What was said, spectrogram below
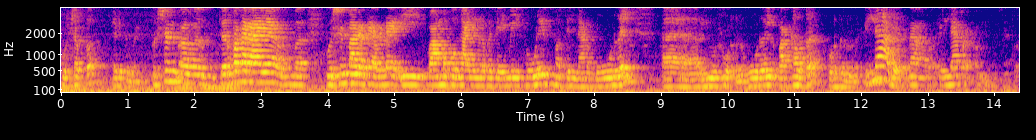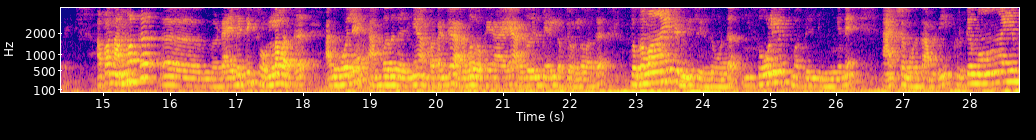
പുഷപ്പ് എടുക്കുമ്പോൾ പുരുഷൻ ചെറുപ്പക്കാരായ പുരുഷന്മാരൊക്കെ അവരുടെ ഈ വാമപ്പും കാര്യങ്ങളൊക്കെ ചെയ്യുമ്പോൾ ഈ സോളിയസ് മസിലിനാണ് കൂടുതൽ യൂസ് കൊടുക്കുന്നത് കൂടുതൽ വർക്കൗട്ട് കൊടുക്കുന്നത്. ഇല്ലാതെ എല്ലാ. അപ്പം നമുക്ക് ഡയബറ്റിക്സ് ഉള്ളവർക്ക് അതുപോലെ അമ്പത് കഴിഞ്ഞ് അമ്പത്തഞ്ച് അറുപതൊക്കെ ആയ അറുപതിന് മേളിലൊക്കെ ഉള്ളവർക്ക് സുഖമായിട്ട് വീട്ടിലിരുന്നുകൊണ്ട് ഈ സോളിയസ് മസിലിന് ഇങ്ങനെ ആക്ഷൻ കൊടുത്താൽ മതി. കൃത്യമായും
